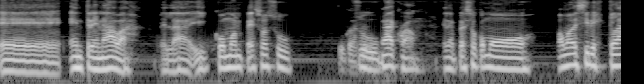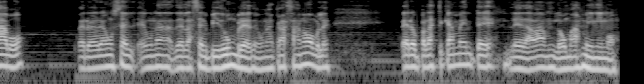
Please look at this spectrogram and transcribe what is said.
eh, entrenaba, ¿verdad? Y cómo empezó su, su background él empezó como, vamos a decir, esclavo, pero era un, una de las servidumbres de una casa noble, pero prácticamente le daban lo más mínimo.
